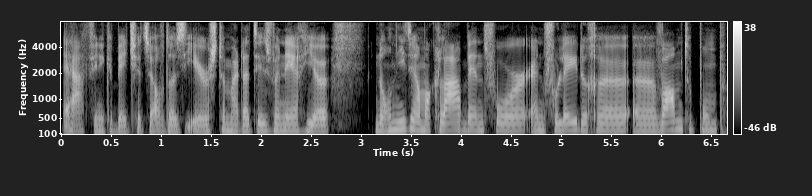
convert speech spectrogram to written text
ja, vind ik een beetje hetzelfde als die eerste. Maar dat is wanneer je nog niet helemaal klaar bent voor een volledige warmtepomp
